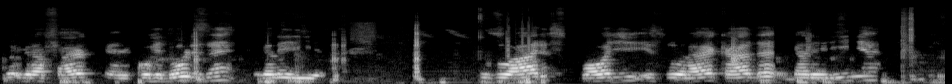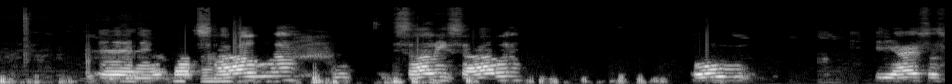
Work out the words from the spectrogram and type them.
fotografar é, corredores, né? Galerias. Usuários pode explorar cada galeria é, da sala, sala em sala, ou criar suas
